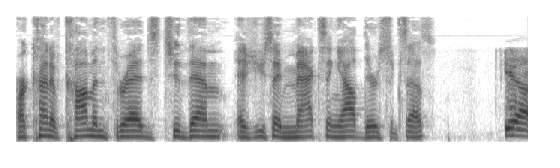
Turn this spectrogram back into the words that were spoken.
are kind of common threads to them as you say maxing out their success? Yeah,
